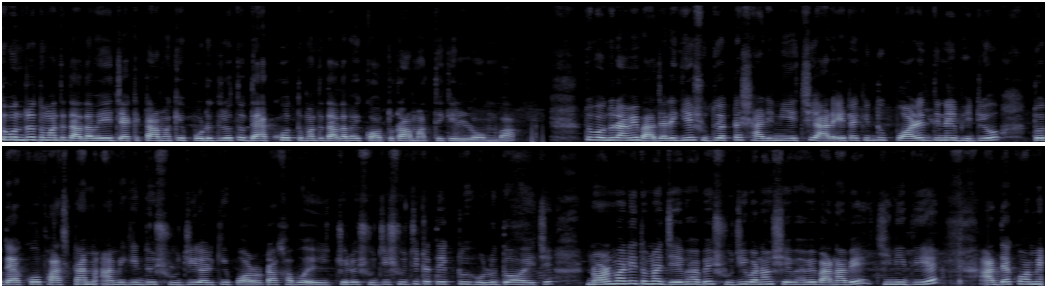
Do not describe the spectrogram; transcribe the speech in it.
তো বন্ধুরা, তোমাদের দাদা ভাইয়ের জ্যাকেটটা আমাকে পরে দিল। তো দেখো, তোমাদের দাদা ভাই কতটা আমার থেকে লম্বা। তো বন্ধুরা, আমি বাজারে গিয়ে শুধু একটা শাড়ি নিয়েছি, আর এটা কিন্তু পরের দিনের ভিডিও। তো দেখো ফার্স্ট টাইম আমি কিন্তু সুজির আর কি পরোটা খাব। এই ছিল সুজি, সুজিটাতে একটু হলুদ দেওয়া হয়েছে। নর্মালি তোমরা যেভাবে সুজি বানাও, সেভাবে বানাবে চিনি দিয়ে। আর দেখো, আমি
